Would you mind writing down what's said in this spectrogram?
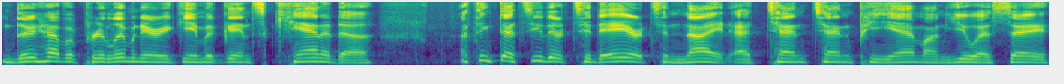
They have a preliminary game against Canada I think that's either today or tonight at 10 10 p.m. on USA.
